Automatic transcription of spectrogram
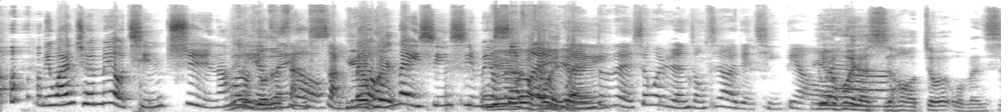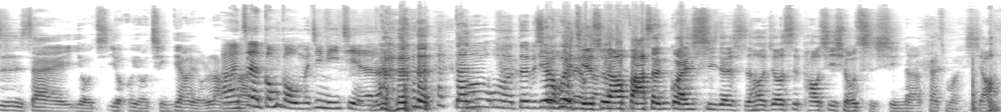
你完全没有情趣，然后也没有没有内心戏，没有约身为人，为对不对？身为人总是要有点情调、哦。约会的时候就我们是在有有有情调有浪好了，漫，这个公狗我们已经理解了啦。但 我我对不起，约会结束要发生关系的时候，就是抛弃羞耻心啊！开什么玩笑？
